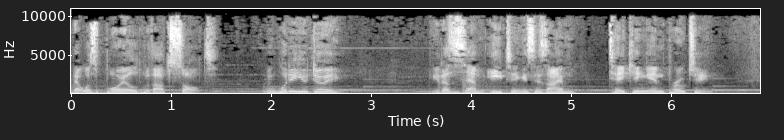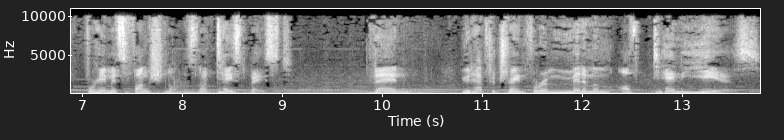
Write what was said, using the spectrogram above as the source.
that was boiled without salt. I mean, what are you doing? He doesn't say I'm eating, he says I'm taking in protein. For him, it's functional, it's not taste based. Then, you'd have to train for a minimum of 10 years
